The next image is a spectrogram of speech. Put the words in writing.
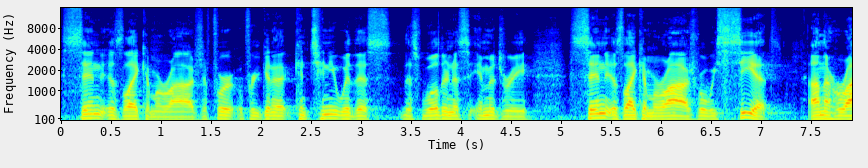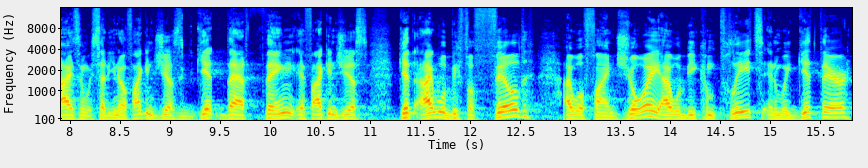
Sin is like a mirage. If we're, if we're going to continue with this, this wilderness imagery, sin is like a mirage where we see it on the horizon. We said, you know, if I can just get that thing, if I can just get, I will be fulfilled, I will find joy, I will be complete. And we get there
